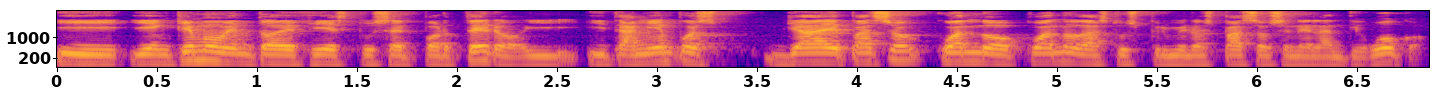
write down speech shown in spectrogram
y, en qué momento decides tú ser portero y, también pues ya de paso, ¿cuándo, ¿cuándo, das tus primeros pasos en el Antiguoco?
